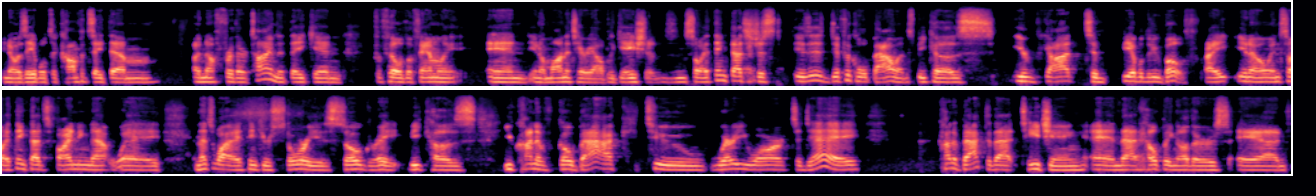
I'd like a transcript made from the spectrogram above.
you know is able to compensate them enough for their time that they can fulfill the family and you know monetary obligations. And so i think that's just is a difficult balance because you've got to be able to do both right? You know and so i think that's finding that way. And that's why i think your story is so great because you kind of go back to where you are today kind of back to that teaching and that helping others and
